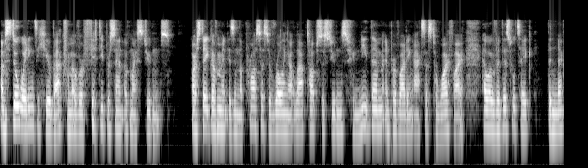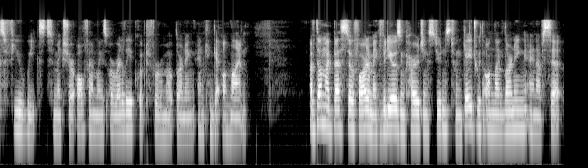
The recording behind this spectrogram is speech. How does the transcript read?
I'm still waiting to hear back from over 50% of my students. Our state government is in the process of rolling out laptops to students who need them and providing access to Wi Fi. However, this will take the next few weeks to make sure all families are readily equipped for remote learning and can get online. I've done my best so far to make videos encouraging students to engage with online learning, and I've set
